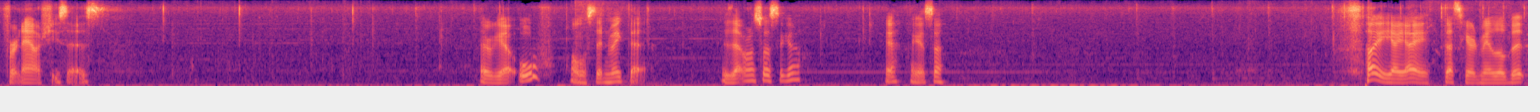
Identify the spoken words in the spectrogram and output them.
For now, she says. There we go. Ooh, almost didn't make that. Is that where I'm supposed to go? Yeah, I guess so. Hey, hey, hey, that scared me a little bit.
